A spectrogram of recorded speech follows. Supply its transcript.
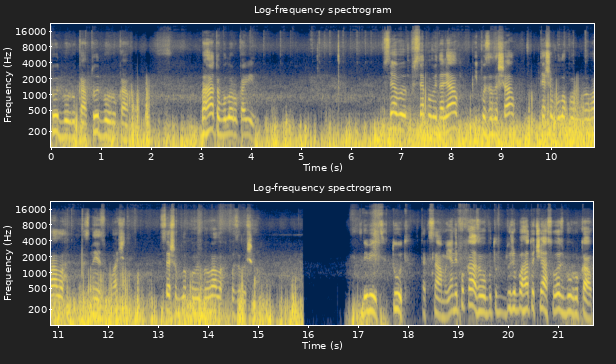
тут був рукав, тут був рукав. Багато було рукавів. Все, все повидаляв і позалишав те, що було повибивало знизу, бачите? Все, що було повибивало, позалишав. Дивіться, тут так само. Я не показував, бо тут дуже багато часу. Ось був рукав.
